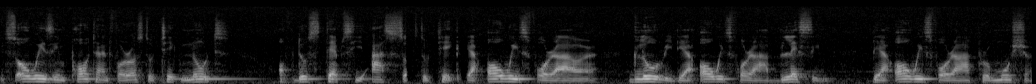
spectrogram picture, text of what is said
It's always important for us to take note of those steps He asks us to take. They are always for our glory, they are always for our blessing, they are always for our promotion.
